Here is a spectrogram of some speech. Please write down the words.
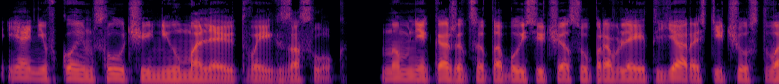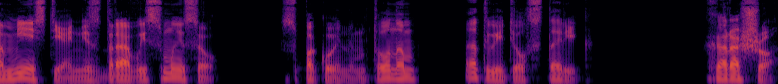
«Я ни в коем случае не умоляю твоих заслуг, но мне кажется, тобой сейчас управляет ярость и чувство мести, а не здравый смысл», — спокойным тоном ответил старик. «Хорошо.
